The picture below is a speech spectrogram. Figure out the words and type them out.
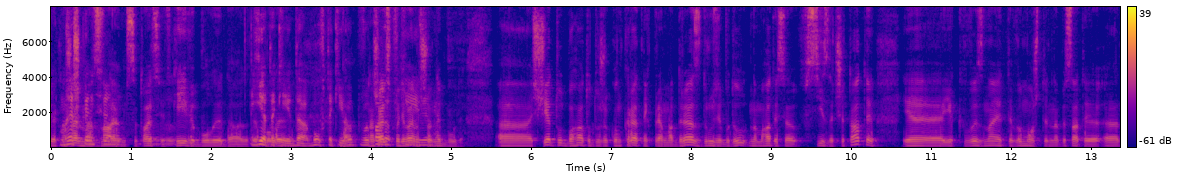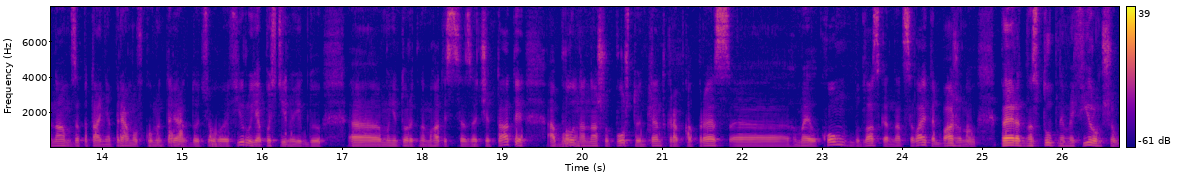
як на жаль, ми мешканцям. знаємо ситуації в Києві були да, де Є були- такий, да, був такий Так, вип- на випадок. жаль, сподіваємося, що не буде. Е, ще тут багато дуже конкретних прям адрес. Друзі, буду намагатися всі зачитати. Е, як ви знаєте, ви можете написати е, нам запитання прямо в коментарях до цього ефіру. Я постійно їх буду моніторити, намагатися зачитати. Або на нашу пошту intent.press.gmail.com. Будь ласка, надсилайте бажано перед наступним ефіром, щоб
